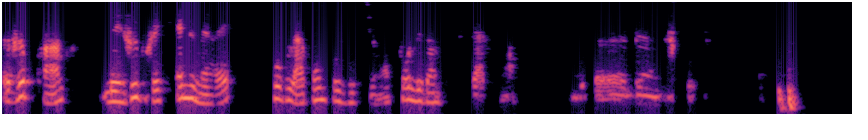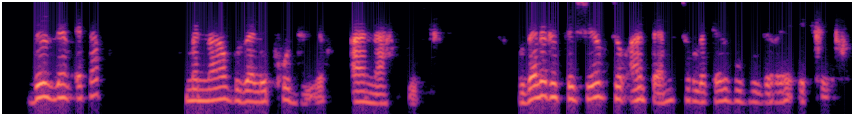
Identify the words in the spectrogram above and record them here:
reprendre les rubriques énumérées pour la composition, pour l'identification euh, d'un article. Deuxième étape, maintenant vous allez produire un article. Vous allez réfléchir sur un thème sur lequel vous voudrez écrire.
